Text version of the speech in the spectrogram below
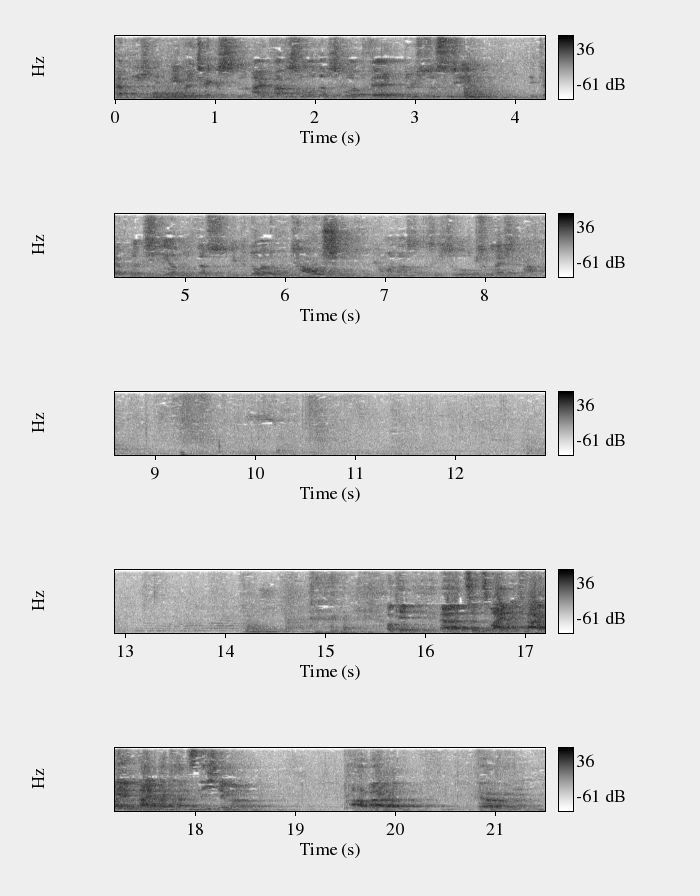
kann ich in Bibeltexten einfach so das Wort Welt durch System interpretieren und das die Bedeutung tauschen? Kann man das sich so zurecht machen. Okay, äh, zur zweiten Frage. Nein, man kann es nicht immer. Aber ähm,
